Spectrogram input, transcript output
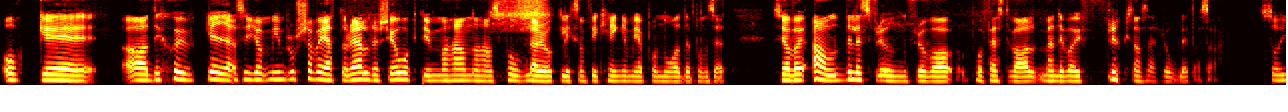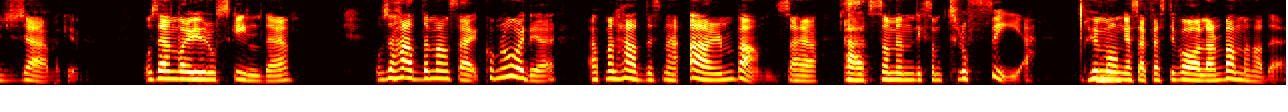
Och eh, ja, det sjuka i, alltså jag, min brorsa var ju ett år äldre så jag åkte ju med han och hans polare och liksom fick hänga med på nåder på något sätt. Så jag var ju alldeles för ung för att vara på festival men det var ju fruktansvärt roligt alltså. Så jävla kul. Och sen var det ju Roskilde. Och så hade man så här, kommer du ihåg det? Att man hade såna här armband så här, äh. som en liksom trofé. Hur mm. många så här, festivalarmband man hade.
